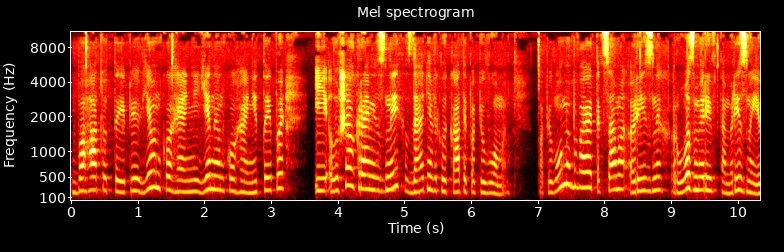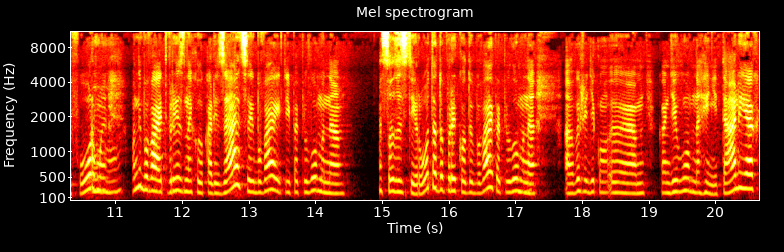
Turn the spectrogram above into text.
багато типів, є онкогенні, є неонкогенні типи, і лише окремі з них здатні викликати папіломи. Папіломи бувають так само різних розмірів, там різної форми. Вони бувають в різних локалізаціях, бувають і папіломи на созисті рота, до прикладу, бувають папіломи на вигляді е, канділом на геніталіях.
